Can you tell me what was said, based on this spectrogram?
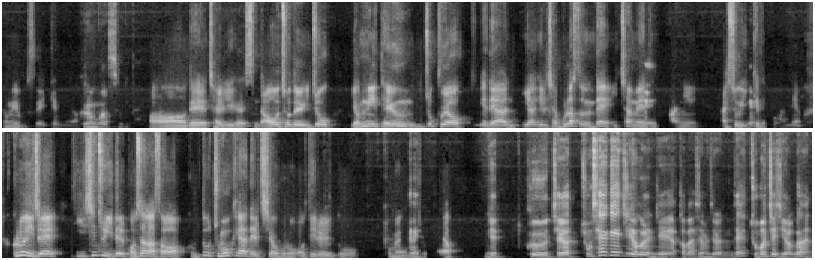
정리 볼 수가 있겠네요. 그런 것 같습니다. 아, 네, 잘 이해가 됐습니다. 어, 저도 이쪽 염리 대흥 이쪽 구역에 대한 이야기를 잘 몰랐었는데 이참에 네. 많이 알 수 있게 된것 같네요. 그러면 이제 이 신촌 이대를 벗어나서 그럼 또 주목해야 될 지역으로 어디를 또 보면 네. 좋을까요? 이제 그 제가 총 세 개 지역을 이제 아까 말씀을 드렸는데 두 번째 지역은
